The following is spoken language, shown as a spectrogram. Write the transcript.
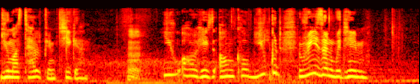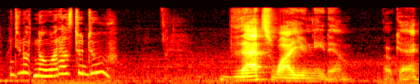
You must help him, Teagan. You are his uncle. You could reason with him. I do not know what else to do. That's why you need him. Okay.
